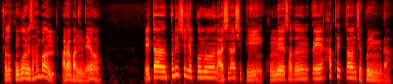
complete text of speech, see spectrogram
저도 궁금해서 한번 알아봤는데요. 일단 Fritz 제품은 아시다시피 국내에서는 꽤 핫했던 제품입니다.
